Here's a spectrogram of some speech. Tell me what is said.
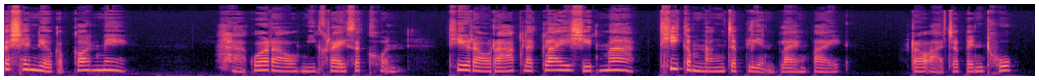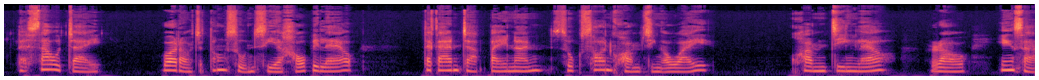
ก็เช่นเดียวกับก้อนเมฆ หากว่าเรามีใครสักคนที่เรารักและใกล้ชิดมากที่กำลังจะเปลี่ยนแปลงไป เราอาจจะเป็นทุกข์และเศร้าใจ ว่าเราจะต้องสูญเสียเขาไปแล้ว แต่การจากไปนั้นซุกซ่อนความจริงเอาไว้ ความจริงแล้ว เรายังสา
